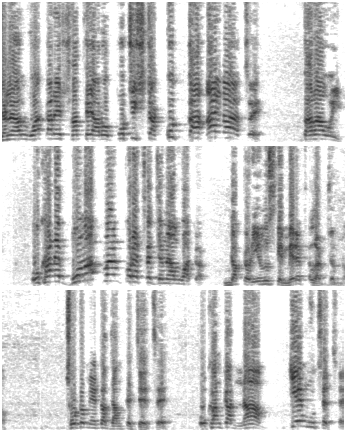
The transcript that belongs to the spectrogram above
জেনারেল ওয়াকারের সাথে আরও পঁচিশটা কুত্তা হায়না আছে। তারা ওই ওখানে বোমা প্ল্যান করেছে জেনারেল ওয়াকার ডক্টর ইউনুসকে মেরে ফেলার জন্য। ছোট মেয়েটা জানতে চেয়েছে, ওখানকার নাম কে মুছেছে?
